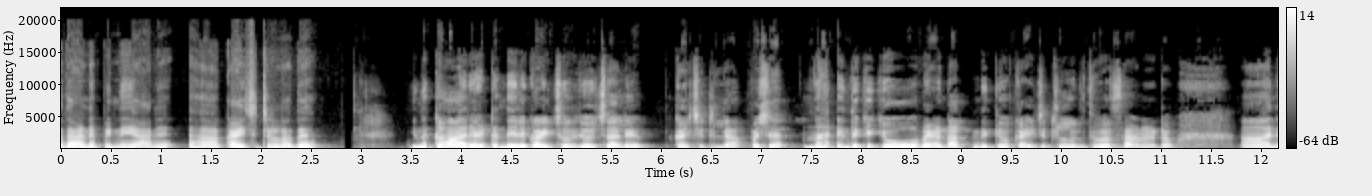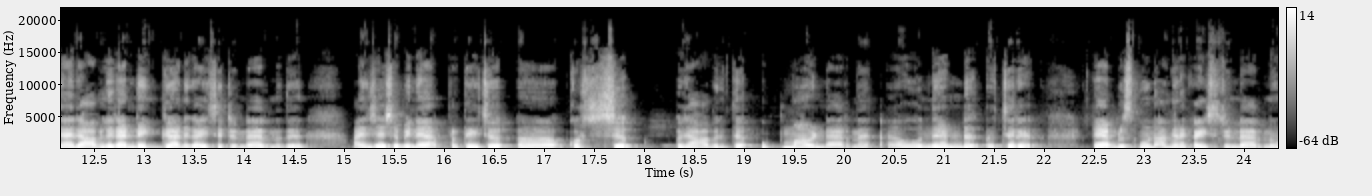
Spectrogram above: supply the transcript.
അതാണ് പിന്നെ ഞാൻ കഴിച്ചിട്ടുള്ളത്. ഇന്ന് കാര്യമായിട്ട് എന്തെങ്കിലും കഴിച്ചോ എന്ന് ചോദിച്ചാൽ കഴിച്ചിട്ടില്ല. പക്ഷെ എന്നാൽ എന്തൊക്കെയൊക്കെയോ വേണ്ടാത്ത എന്തൊക്കെയോ കഴിച്ചിട്ടുള്ളൊരു ദിവസമാണ് കേട്ടോ. ഞാൻ രാവിലെ രണ്ട് എഗ്ഗാണ് കഴിച്ചിട്ടുണ്ടായിരുന്നത്. അതിനുശേഷം പിന്നെ പ്രത്യേകിച്ച് കുറച്ച് രാവിലത്തെ ഉപ്മാവ് ഉണ്ടായിരുന്നു ഒന്ന് രണ്ട് ചെറിയ ടേബിൾ സ്പൂൺ അങ്ങനെ കഴിച്ചിട്ടുണ്ടായിരുന്നു.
